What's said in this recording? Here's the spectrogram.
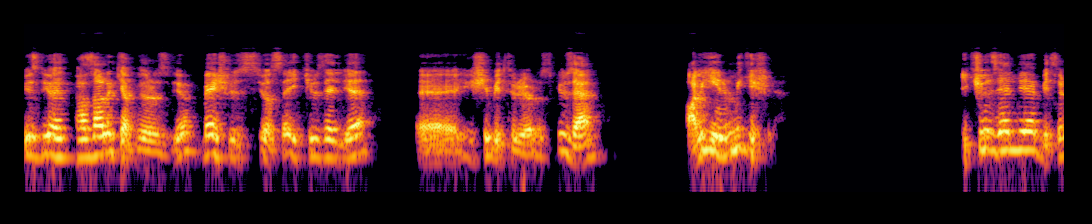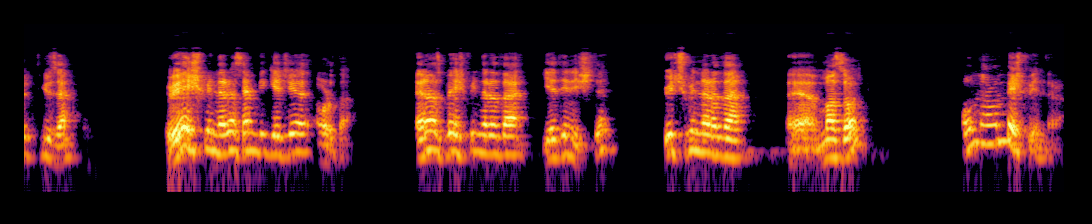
biz diyor hep pazarlık yapıyoruz diyor. 500 istiyorsa 250'ye e, işi bitiriyoruz. Güzel. Abi 20 kişi. 250'ye bitir. Güzel. 5000 lira sen bir gece orada. En az 5000 lira da yedin işte. 3000 lira da e, mazot. Onlar 15 bin lira.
